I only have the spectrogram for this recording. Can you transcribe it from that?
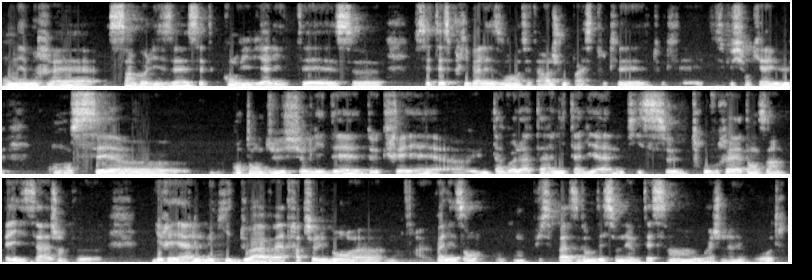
on aimerait symboliser cette convivialité, ce, cet esprit valaisan, etc. Je vous passe toutes les, toutes les discussions qu'il y a eu. On s'est euh, entendu sur l'idée de créer euh, une tavolata à l'italienne qui se trouverait dans un paysage un peu irréel, mais qui doivent être absolument euh, valaisans, qu'on puisse pas se demander si on est au Tessin ou à Genève ou autre.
